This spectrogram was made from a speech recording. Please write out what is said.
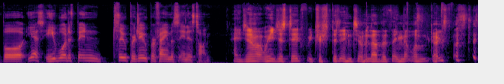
But yes, he would have been super duper famous in his time. Hey, do you know what we just did? We drifted into another thing that wasn't Ghostbusters.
